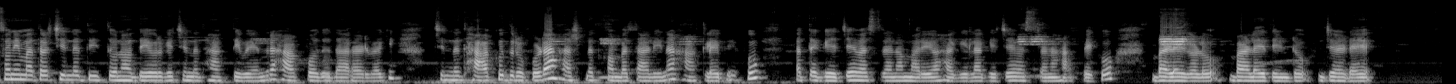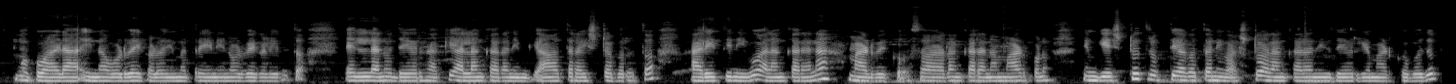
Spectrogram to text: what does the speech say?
ಸೊ ನಿಮ್ಮ ಹತ್ರ ಚಿನ್ನದಿತ್ತು ನಾವು ದೇವ್ರಿಗೆ ಚಿನ್ನದ ಹಾಕ್ತೀವಿ ಅಂದರೆ ಹಾಕ್ಬೋದು ಧಾರಾಳವಾಗಿ. ಚಿನ್ನದ ಹಾಕಿದ್ರೂ ಕೂಡ ಅರ್ಶನದ ಕೊಂಬ ತಾಳಿನ ಹಾಕಲೇಬೇಕು. ಮತ್ತು ಗೆಜ್ಜೆ ವಸ್ತ್ರನ ಮರೆಯೋ ಹಾಗಿಲ್ಲ, ಗೆಜ್ಜೆ ವಸ್ತ್ರನ ಹಾಕಬೇಕು. ಬಳೆಗಳು ಬಾಳೆ ದಿಂಡು ಜಡೆ ಮುಖವಾಡ, ಇನ್ನು ಒಡವೆಗಳು, ನಿಮ್ಮ ಹತ್ರ ಏನೇನು ಒಡವೆಗಳಿರುತ್ತೋ ಎಲ್ಲನೂ ದೇವ್ರಿಗೆ ಹಾಕಿ ಅಲಂಕಾರ ನಿಮ್ಗೆ ಯಾವ ಥರ ಇಷ್ಟ ಬರುತ್ತೋ ಆ ರೀತಿ ನೀವು ಅಲಂಕಾರನ ಮಾಡಬೇಕು. ಸೊ, ಅಲಂಕಾರನ ಮಾಡಿಕೊಂಡು ನಿಮ್ಗೆ ಎಷ್ಟು ತೃಪ್ತಿ ಆಗುತ್ತೋ ನೀವು ಅಷ್ಟು ಅಲಂಕಾರ ನೀವು ದೇವ್ರಿಗೆ ಮಾಡ್ಕೋಬೋದು.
